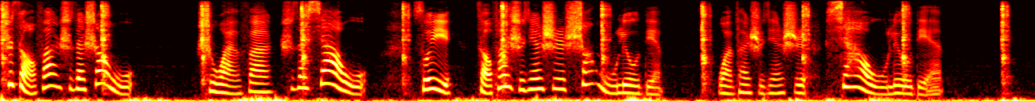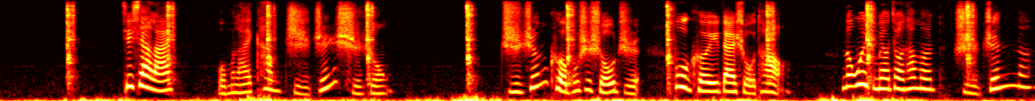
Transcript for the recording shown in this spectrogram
吃早饭是在上午，吃晚饭是在下午，所以早饭时间是上午六点，晚饭时间是下午六点。接下来。我们来看指针时钟。指针可不是手指，不可以戴手套。那为什么要叫它们指针呢？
